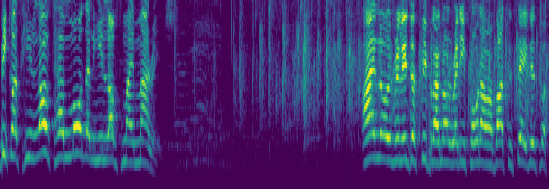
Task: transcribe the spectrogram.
because He loves her more than He loves my marriage. I know religious people are not ready for what I'm about to say this, but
